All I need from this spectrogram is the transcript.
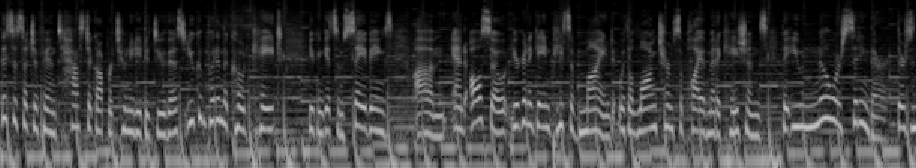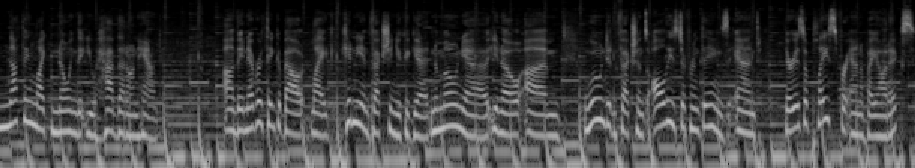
This is such a fantastic opportunity to do this. You can put in the code KATE, you can get some savings, um, and also you're going to gain peace of mind with a long term supply of medications that you know are sitting there. There's nothing like knowing that you have that on hand. Uh, they never think about like kidney infection you could get, pneumonia, you know, um, wound infections, all these different things. And there is a place for antibiotics.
